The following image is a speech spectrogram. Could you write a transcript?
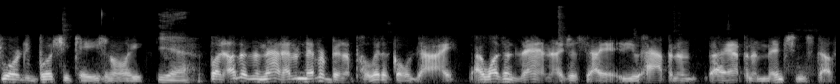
George Bush occasionally. Yeah. But other than that, I've never been a political guy. I wasn't then. I just I you happen to I happen to mention stuff.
